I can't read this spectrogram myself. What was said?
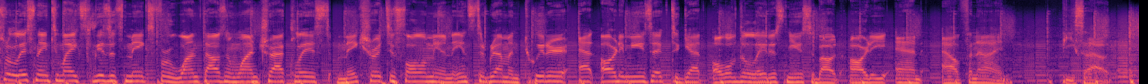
Thanks for listening to my exclusive mix for 1001 track list. Make sure to follow me on Instagram and Twitter at Arty Music to get all of the latest news about Arty and Alpha 9. Peace out.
